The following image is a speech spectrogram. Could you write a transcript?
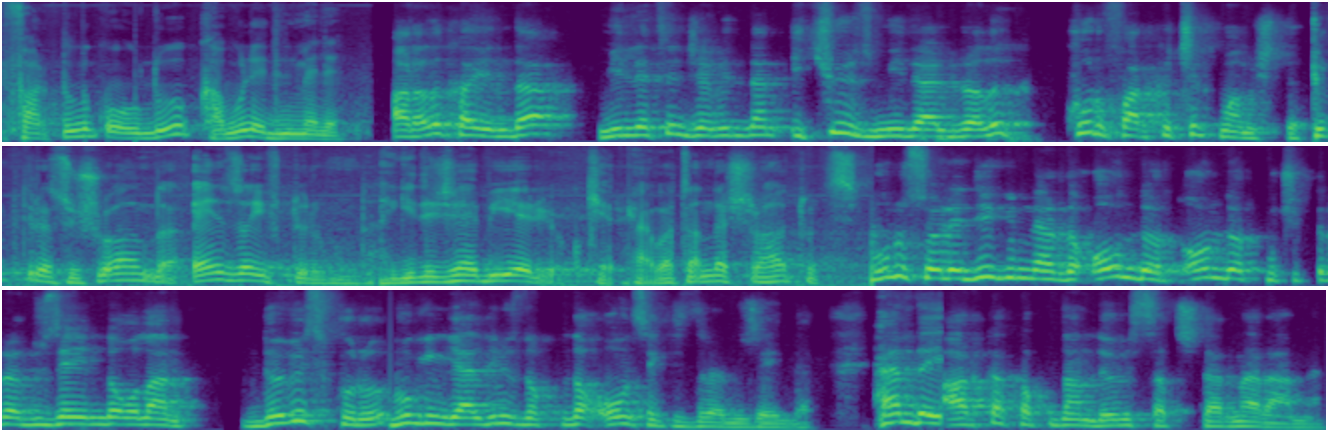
farklılık olduğu kabul edilmeli. Aralık ayında milletin cebinden 200 milyar liralık kur farkı çıkmamıştı. Türk lirası şu anda en zayıf durumunda. Gideceği bir yer yok. Yani vatandaş rahat etsin. Bunu söylediği günlerde 14-14,5 lira düzeyinde olan döviz kuru bugün geldiğimiz noktada 18 lira düzeyinde. Hem de arka kapıdan döviz satışlarına rağmen.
